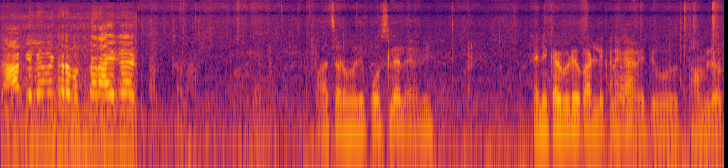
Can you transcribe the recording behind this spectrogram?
दहा किलोमीटर फक्त रायगड. चला. पाचडमध्ये पोहोचलेलो आहे आम्ही. ह्याने काय व्हिडिओ काढले का नाही काय माहिती हो, थांबल्यावर.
